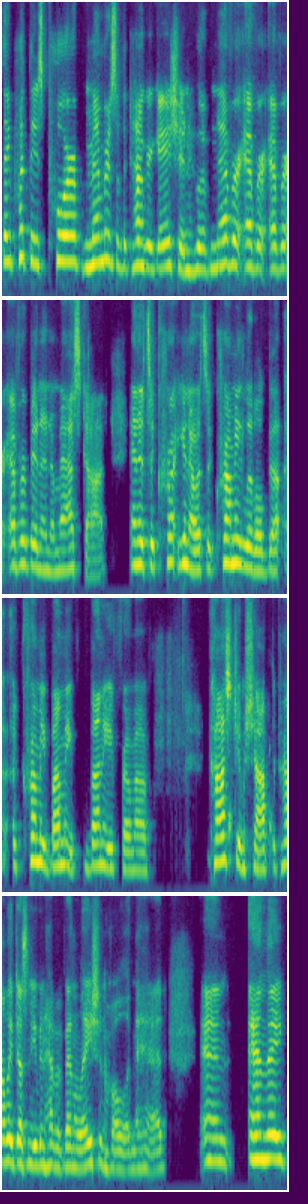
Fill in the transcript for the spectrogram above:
they put these poor members of the congregation who have never ever ever ever been in a mascot. And it's a you know it's a crummy little a crummy bummy bunny from a costume shop that probably doesn't even have a ventilation hole in the head. And and they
